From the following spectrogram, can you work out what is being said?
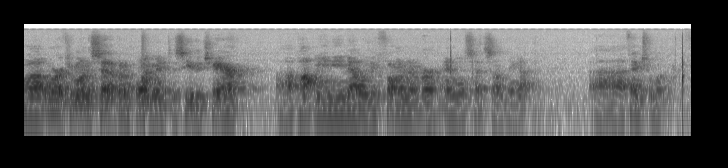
uh, or if you want to set up an appointment to see the chair, uh, pop me an email with your phone number, and we'll set something up. Uh, thanks for looking.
